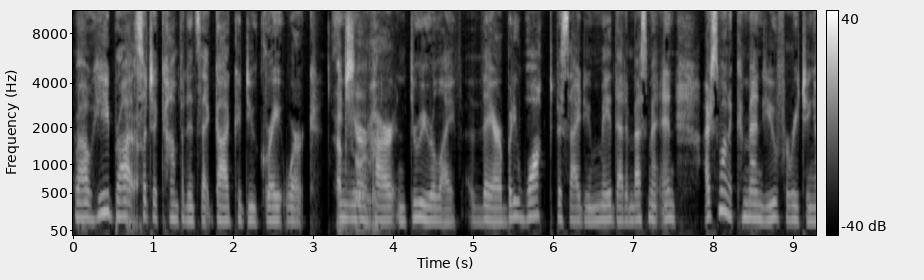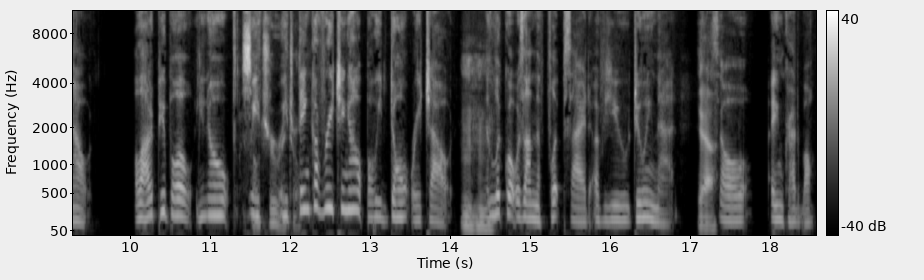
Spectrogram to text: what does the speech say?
Wow, he brought Yeah. such a confidence that God could do great work in your heart and through your life there. But he walked beside you, made that investment. And I just want to commend you for reaching out. A lot of people, you know, So we, true, we think of reaching out, but we don't reach out. Mhm. And look what was on the flip side of you doing that. Yeah. So incredible.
